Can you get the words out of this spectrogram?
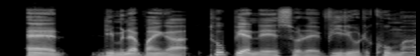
။အဲဒီမနေ့ပိုင်းကထုတ်ပြန်တယ်ဆိုတဲ့ဗီဒီယိုတစ်ခုမှာ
